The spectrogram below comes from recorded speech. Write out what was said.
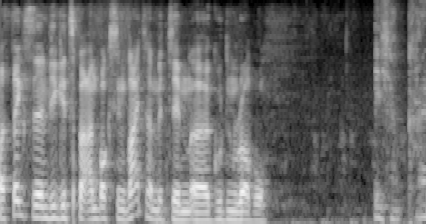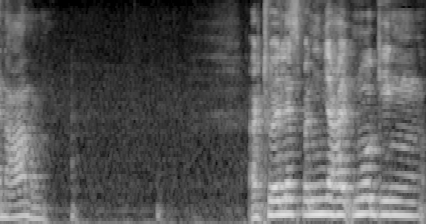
was denkst du denn, wie geht's bei Unboxing weiter mit dem äh, guten Robo? Ich habe keine Ahnung. Aktuell lässt man ihn ja halt nur gegen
